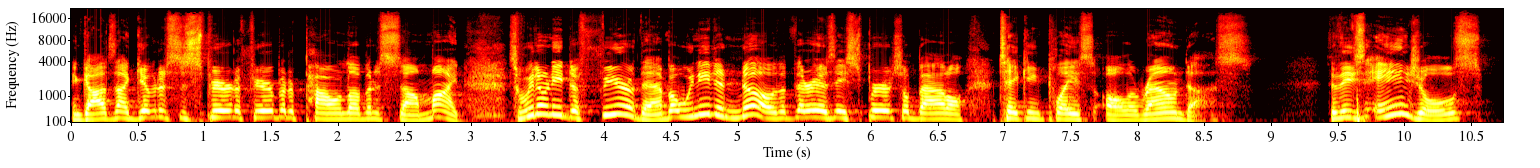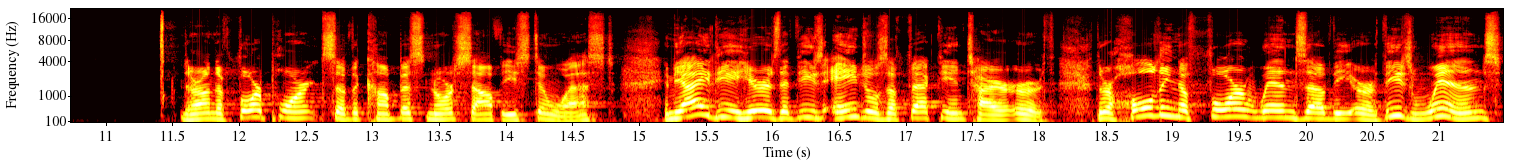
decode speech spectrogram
And God's not given us a spirit of fear, but of power, love, and a sound mind. So we don't need to fear them, but we need to know that there is a spiritual battle taking place all around us. So these angels, they're on the four points of the compass north, south, east, and west. And the idea here is that these angels affect the entire earth. They're holding the four winds of the earth. These winds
